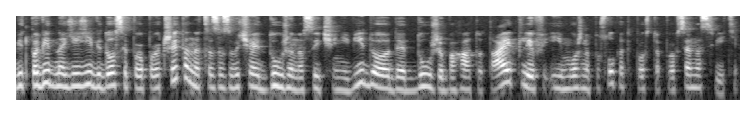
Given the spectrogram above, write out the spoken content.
Відповідно, її відоси про прочитане це зазвичай дуже насичені відео, де дуже багато тайтлів, і можна послухати просто про все на світі.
